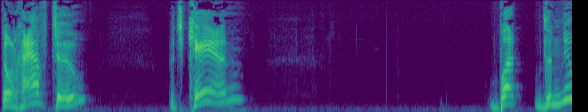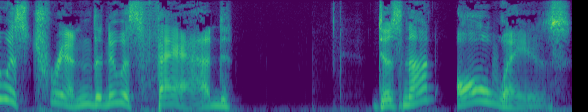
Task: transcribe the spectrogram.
Don't have to, but you can. But the newest trend, the newest fad, does not always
